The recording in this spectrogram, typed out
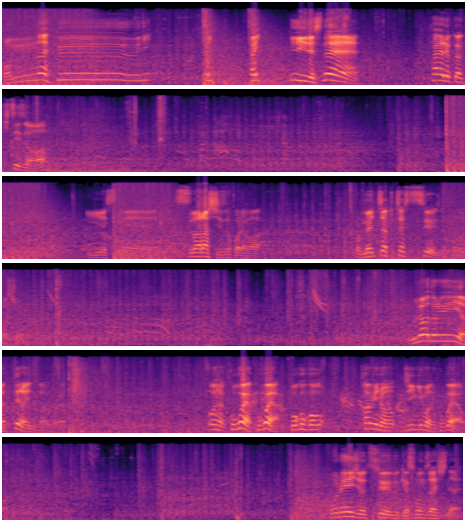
こんな風にはい、はい、いいですね体力がきついぞ。いいですね。素晴らしいぞこれは。これめちゃくちゃ強いぞこの場所。裏取りやってないんだこれ。おいここやここや。ここここ。神の神器モードここやわ。これ以上強い武器は存在しない。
